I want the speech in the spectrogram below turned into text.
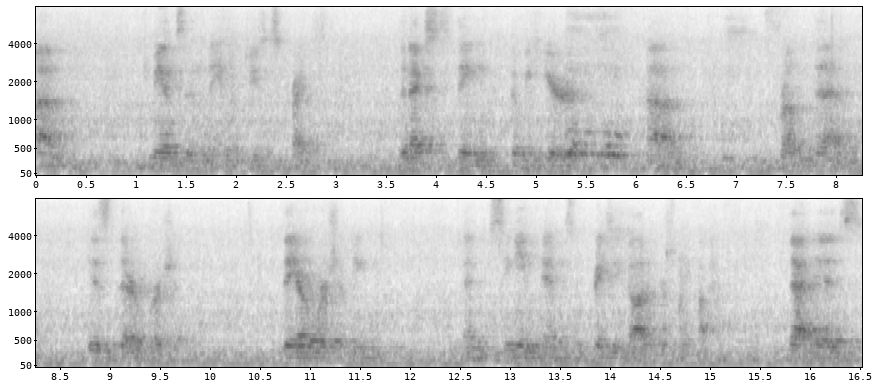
um, commands in the name of Jesus Christ the next thing that we hear um, from them is their worship. They are worshiping and singing hymns and praising God in verse 25. That is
